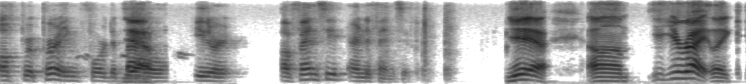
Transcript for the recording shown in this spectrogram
of preparing for the battle, yeah. either offensive and defensive. Yeah, um, you're right. Like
